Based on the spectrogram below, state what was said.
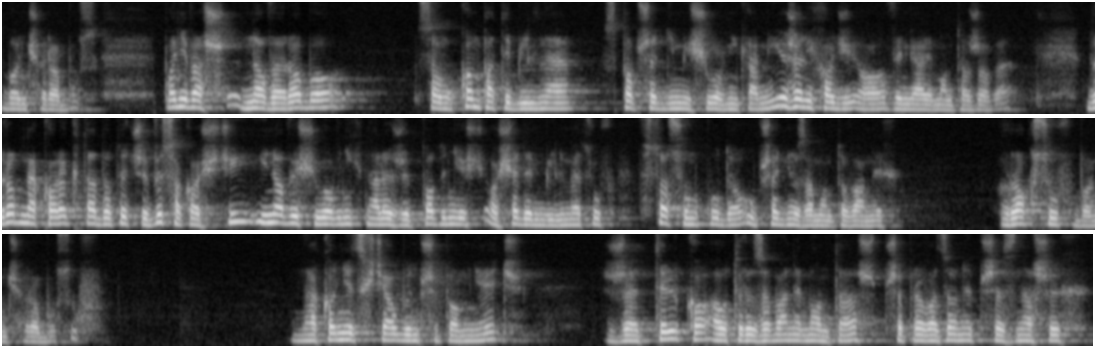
bądź Robus ponieważ nowe Robo są kompatybilne z poprzednimi siłownikami, jeżeli chodzi o wymiary montażowe. Drobna korekta dotyczy wysokości i nowy siłownik należy podnieść o 7 mm w stosunku do uprzednio zamontowanych Roxów bądź Robusów. Na koniec chciałbym przypomnieć, że tylko autoryzowany montaż przeprowadzony przez naszych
